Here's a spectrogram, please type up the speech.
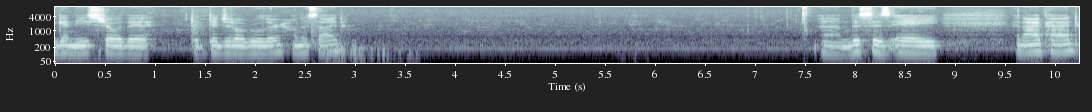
Again, these show the, the digital ruler on the side. Um, this is a an iPad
